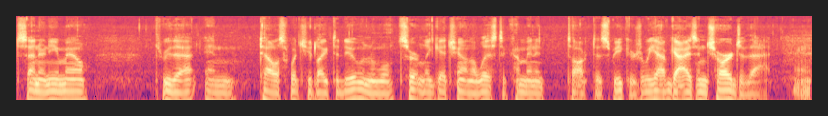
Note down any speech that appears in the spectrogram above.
send an email through that and tell us what you'd like to do, and we'll certainly get you on the list to come in and talk to speakers. We have guys in charge of that right.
